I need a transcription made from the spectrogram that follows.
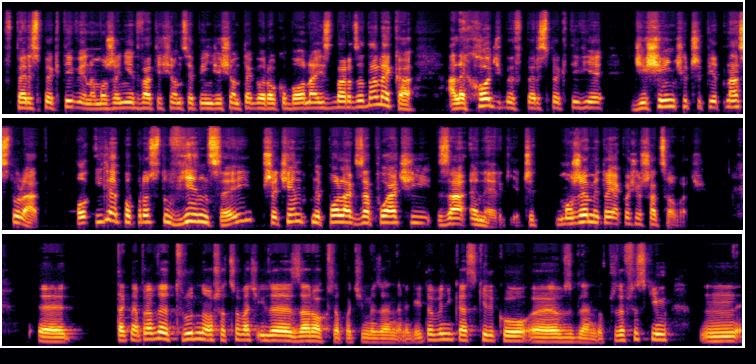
w perspektywie, no może nie 2050 roku, bo ona jest bardzo daleka, ale choćby w perspektywie 10 czy 15 lat o ile po prostu więcej przeciętny Polak zapłaci za energię. Czy możemy to jakoś oszacować? E, tak naprawdę trudno oszacować, ile za rok zapłacimy za energię. I to wynika z kilku e, względów. Przede wszystkim mm,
